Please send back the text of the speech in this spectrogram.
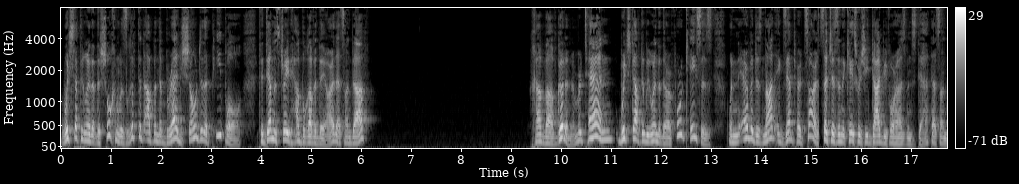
Which stuff learned that the shulchan was lifted up and the bread shown to the people to demonstrate how beloved they are. That's on Daf. Chavav. Good. Number 10. Which stuff did we learn that there are four cases when an erva does not exempt her tsar, such as in the case where she died before her husband's death? That's on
